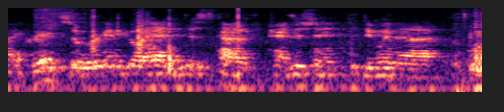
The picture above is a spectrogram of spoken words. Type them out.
right, great. So we're going to go ahead and just kind of transition into doing a,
